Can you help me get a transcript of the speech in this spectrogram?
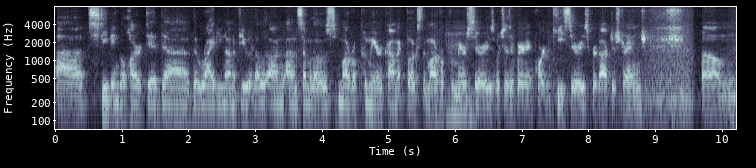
uh, Steve Englehart did uh, the writing on a few of those on, on some of those Marvel Premiere comic books, the Marvel Premiere series, which is a very important key series for Doctor Strange. Um,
